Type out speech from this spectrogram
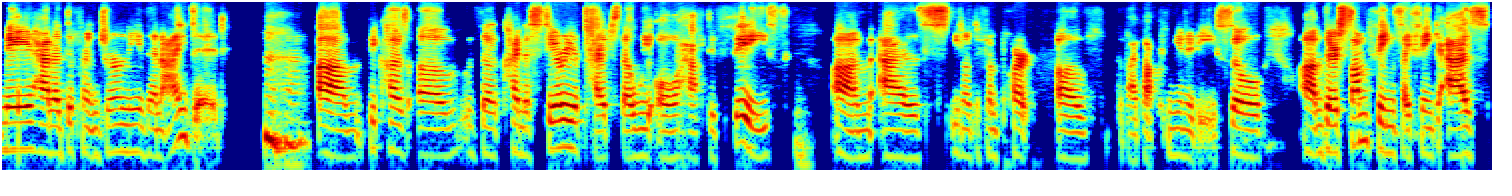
may had a different journey than i did Mhm. um, because of the kind of stereotypes that we all have to face um, as you know different part of the BIPOC community. So um, there's some things I think as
